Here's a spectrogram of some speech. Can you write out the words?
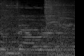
Of Valor.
